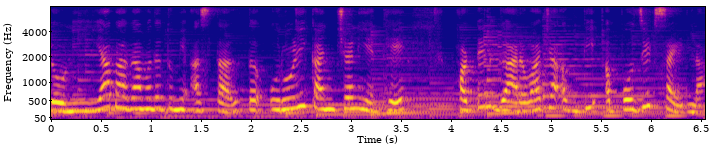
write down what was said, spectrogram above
लोणी या भागामध्ये तुम्ही असताल तर उरुळी कांचन येथे हॉटेल गारवाच्या अगदी अपोजिट साईडला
